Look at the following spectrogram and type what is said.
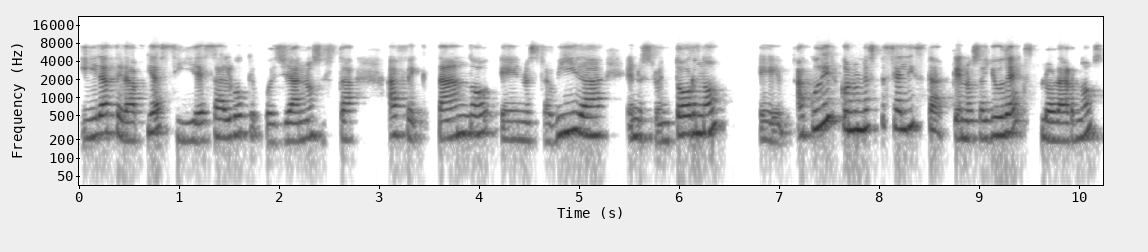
ir a terapia si es algo que pues ya nos está afectando en nuestra vida, en nuestro entorno, eh, acudir con un especialista que nos ayude a explorarnos,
